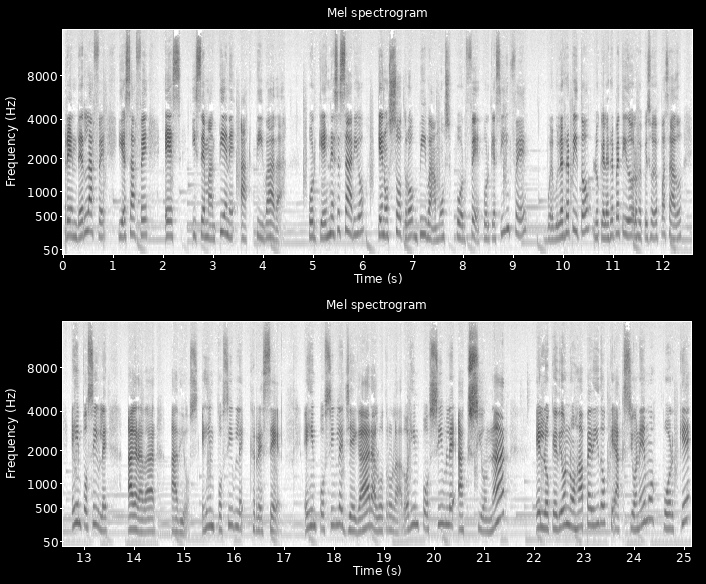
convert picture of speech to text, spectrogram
prender la fe y esa fe es y se mantiene activada. Porque es necesario que nosotros vivamos por fe. Porque sin fe vuelvo y les repito lo que les he repetido en los episodios pasados, es imposible agradar a Dios, es imposible crecer, es imposible llegar al otro lado, es imposible accionar en lo que Dios nos ha pedido que accionemos porque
